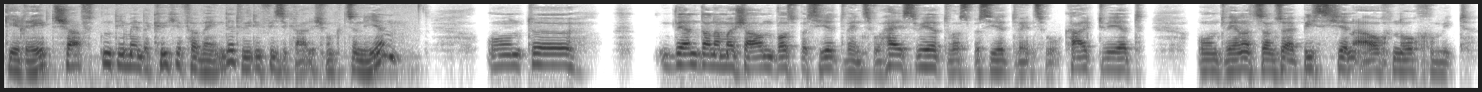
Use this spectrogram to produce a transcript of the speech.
Gerätschaften, die man in der Küche verwendet, wie die physikalisch funktionieren. Und äh, werden dann einmal schauen, was passiert, wenn es wo heiß wird, was passiert, wenn es wo kalt wird und werden uns dann so ein bisschen auch noch mit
